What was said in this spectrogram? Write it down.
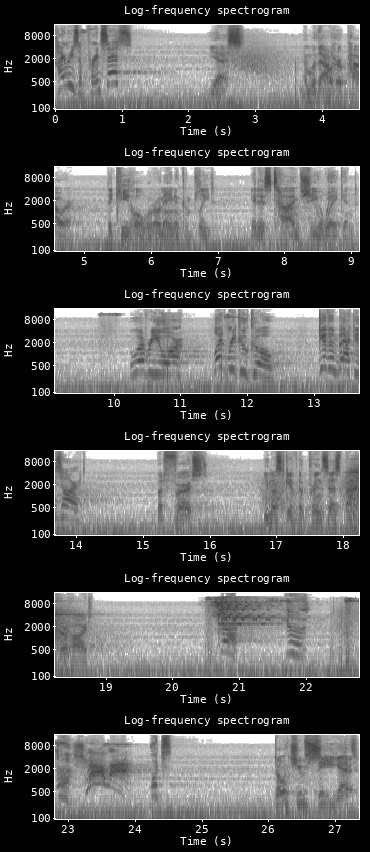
Kairi's a princess? Yes. And without her power, the keyhole will remain incomplete. It is time she awakened. Whoever you are, let Riku go! Give him back his heart! But first, you must give the princess back her heart. What's... Don't you see yet?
